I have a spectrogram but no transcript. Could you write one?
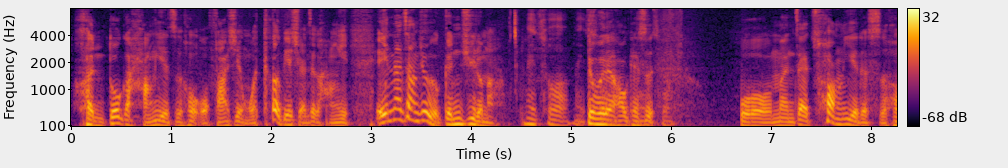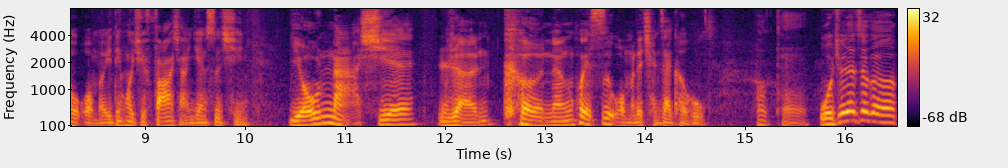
很多个行业之后，我发现我特别喜欢这个行业。哎，那这样就有根据了嘛？没错，没错，对不对？OK，是。我们在创业的时候，我们一定会去发想一件事情。有哪些人可能会是我们的潜在客户？OK，我觉得这个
